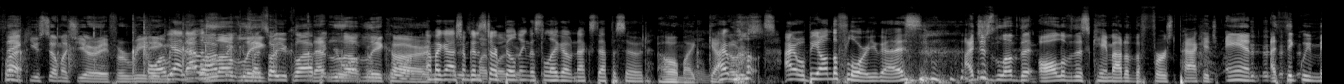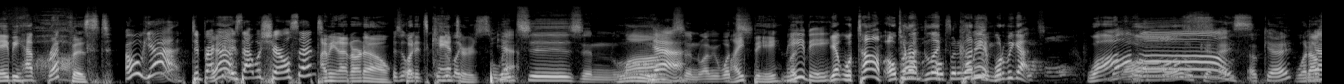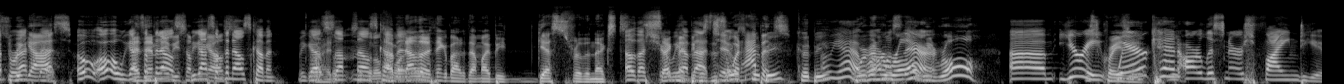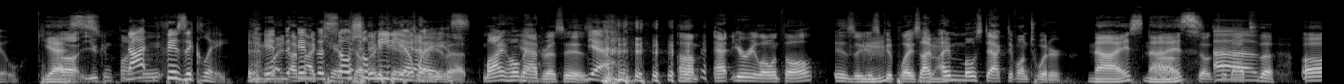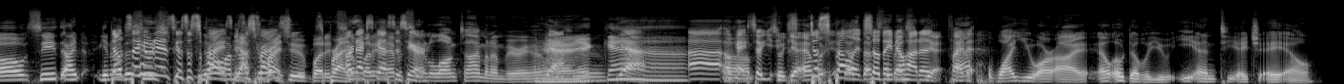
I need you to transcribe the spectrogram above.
thank you so much, Yuri, for oh, reading Oh, I was Yeah, that was- clapping 'cause lovely. I saw you clapping. That You're lovely welcome. You're welcome. card. Oh my gosh, It's I'm going to my start pleasure. building this Lego next episode. Oh my oh god! I will. I will be on the floor, you guys. I just love that all of this came out of the first package, and I think we maybe have breakfast. oh yeah, did breakfast? Yeah. Is that what Cheryl sent? I mean, I don't know, Is it but like- it's is it like Canter's. blintzes and lox Yeah. and I mean what's Might be. Maybe. Yeah. Well, Tom, open Tom, up. Let's open it cut up. in. What do we got? Waffles. Waffles. Okay. Okay. What we else do we got? breakfast. Oh, oh, we got And then something maybe else. something we got something else. else coming. We got Right. something, Something else else coming. Now that I think about it, that might be guests for the next. Oh, that's true. We segment have that because this too. is what Could be, happens. Could be. oh yeah, We're, gonna almost roll. there. We roll. Um, Yuri, That's crazy. where can our listeners find you? Yes. Uh, you can find Not me. physically, in, Right, the- I'm- in I the can't social I media can't tell you ways. that. My home Yeah. address is Yeah. um, at Yuri Lowenthal is a, Mm-hmm. is a good place. I'm, I'm most active on Twitter. Nice. Um, Nice. so, so that's the oh see I you know Don't this say who it is because it's a No, surprise. I'm It's not a surprise. trying to, but Surprise. it's Our next somebody guest I haven't is seen in a long time, and I'm very happy. Yeah. There you go. yeah. Uh, okay, Um, so, you, yeah, just spell that- it so they the know how to yeah, find at it. Y U R I L O W E N T H A L.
